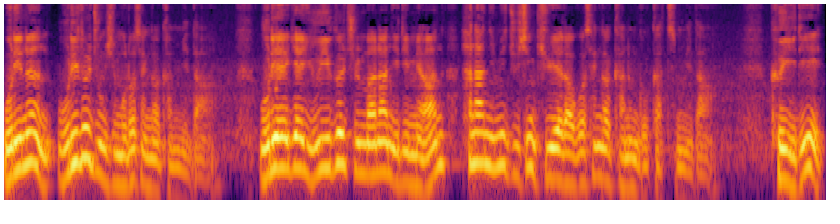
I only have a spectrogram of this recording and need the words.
우리는 우리를 중심으로 생각합니다. 우리에게 유익을 줄 만한 일이면 하나님이 주신 기회라고 생각하는 것 같습니다. 그 일이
